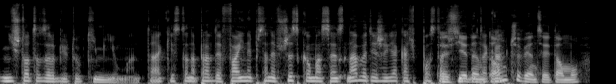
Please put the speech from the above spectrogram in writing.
niż to, co zrobił tu Kim Newman, tak? Jest to naprawdę fajne, pisane, wszystko ma sens, nawet jeżeli jakaś postać... To jest jeden taka, tom, czy więcej tomów?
